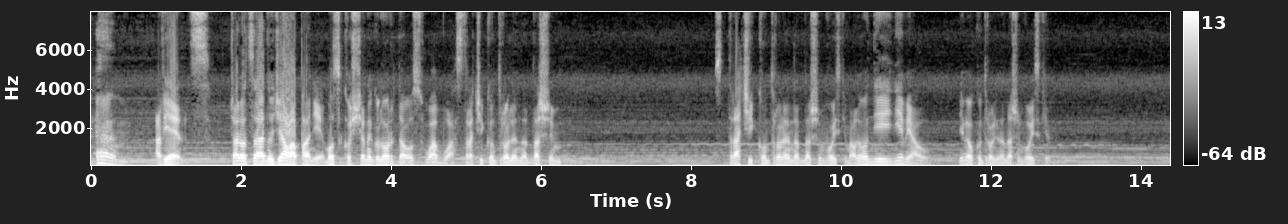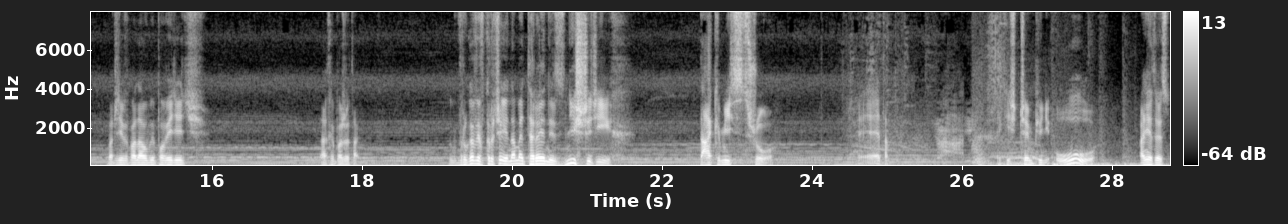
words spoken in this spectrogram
A więc, czar oceanu działa, panie. Moc kościanego lorda osłabła. Straci kontrolę nad naszym... Straci kontrolę nad naszym wojskiem, ale on jej nie miał. Nie miał kontroli nad naszym wojskiem. Bardziej wypadałoby powiedzieć... A chyba, że tak. Wrogowie wkroczyli na me tereny, zniszczyć ich! Tak, mistrzu! Eee, tam... Jakiś czempion... Uuu! A nie, to jest...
